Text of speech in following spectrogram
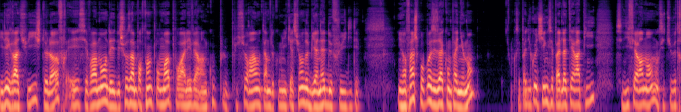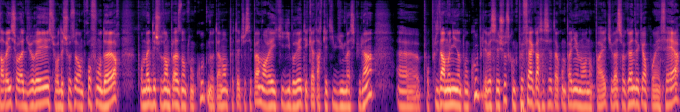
Il est gratuit, je te l'offre, et c'est vraiment des, choses importantes pour moi pour aller vers un couple plus serein en termes de communication, de bien-être, de fluidité. Et enfin, je propose des accompagnements. C'est pas du coaching, c'est pas de la thérapie, c'est différemment. Donc si tu veux travailler sur la durée, sur des choses en profondeur, pour mettre des choses en place dans ton couple, notamment peut-être, je sais pas, moi rééquilibrer tes quatre archétypes du masculin, euh, pour plus d'harmonie dans ton couple, eh ben c'est des choses qu'on peut faire grâce à cet accompagnement. Donc pareil, tu vas sur graindecoeur.fr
